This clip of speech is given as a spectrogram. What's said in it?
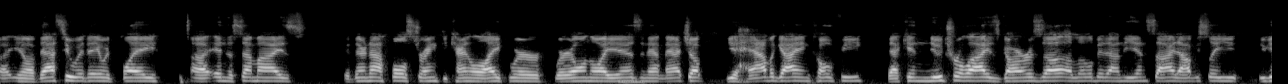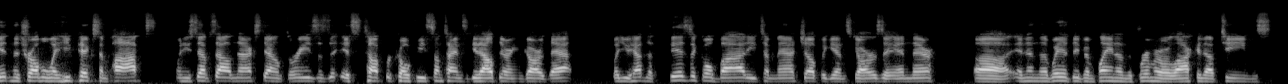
uh, you know, if that's who they would play uh, in the semis, if they're not full strength, you kind of like where where Illinois is in that matchup. You have a guy in Kofi that can neutralize Garza a little bit on the inside. Obviously, you, you get into trouble when he picks and pops. When he steps out and knocks down threes, it's, it's tough for Kofi sometimes to get out there and guard that. But you have the physical body to match up against Garza in there. Uh, and then the way that they've been playing on the perimeter, locking up teams,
